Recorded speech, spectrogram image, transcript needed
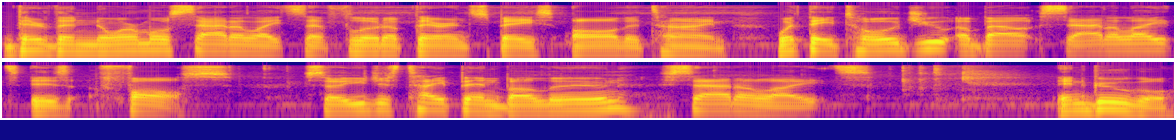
they're the normal satellites that float up there in space all the time. What they told you about satellites is false. So you just type in balloon satellites in Google.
